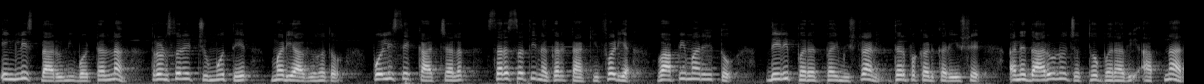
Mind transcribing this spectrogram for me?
ઇંગ્લિશ દારૂની બોટલના ત્રણસો ને ચુમ્મોતેર મળી આવ્યો હતો. પોલીસે કાર ચાલક સરસ્વતીનગર ટાંકી ફળિયા, વાપીમાં રહેતો દિલીપ ભરતભાઈ મિશ્રાની ધરપકડ કરી છે અને દારૂનો જથ્થો ભરાવી આપનાર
